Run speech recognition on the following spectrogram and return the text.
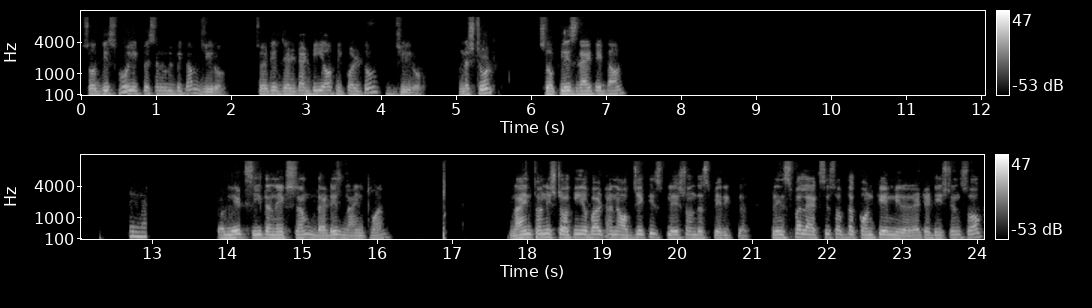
so this whole equation will become 0. So it is delta D of equal to 0. Understood? So please write it down. So let's see the next sum, that is ninth one. Ninth one is talking about an object is placed on the spherical principal axis of the concave mirror at a distance of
